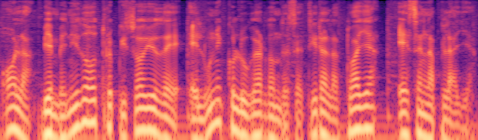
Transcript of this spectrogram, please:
Hola, bienvenido a otro episodio de El único lugar donde se tira la toalla es en la playa.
